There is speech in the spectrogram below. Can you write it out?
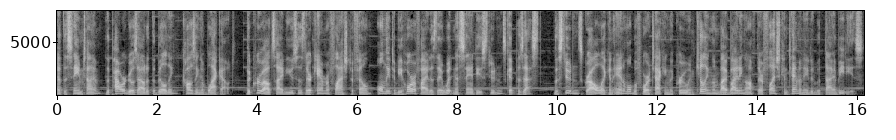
At the same time, the power goes out at the building, causing a blackout. The crew outside uses their camera flash to film, only to be horrified as they witness Santi's students get possessed. The students growl like an animal before attacking the crew and killing them by biting off their flesh contaminated with diabetes.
